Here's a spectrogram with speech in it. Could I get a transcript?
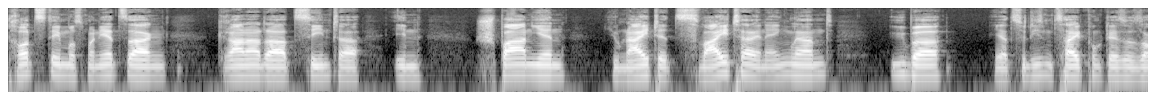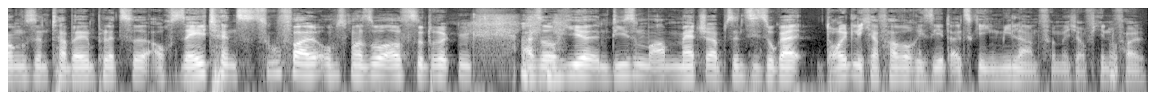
Trotzdem muss man jetzt sagen, Granada Zehnter in Spanien, United Zweiter in England, über ja, zu diesem Zeitpunkt der Saison sind Tabellenplätze auch seltenst Zufall, um es mal so auszudrücken. Also hier in diesem Matchup sind sie sogar deutlicher favorisiert als gegen Milan für mich auf jeden Fall.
